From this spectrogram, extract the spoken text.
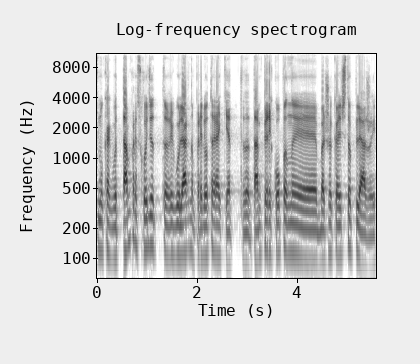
ну, как бы там происходят регулярно прилеты ракет, там перекопаны большое количество пляжей.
